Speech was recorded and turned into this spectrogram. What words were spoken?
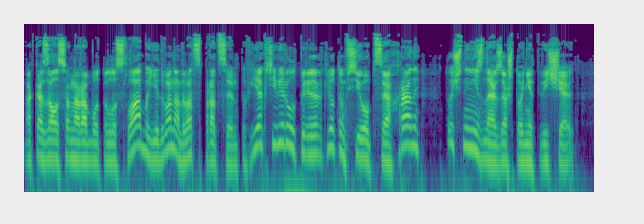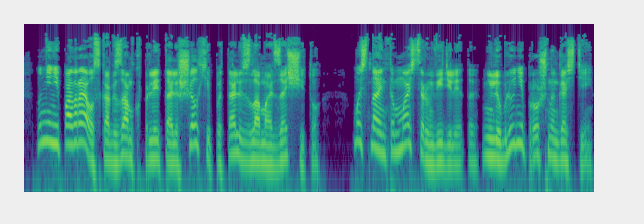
оказалось, она работала слабо, едва на 20%. Я активировал перед отлетом все опции охраны, точно не знаю, за что они отвечают. Но мне не понравилось, как к замку прилетали шелхи и пытались взломать защиту. Мы с нанятым мастером видели это. Не люблю непрошенных гостей.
